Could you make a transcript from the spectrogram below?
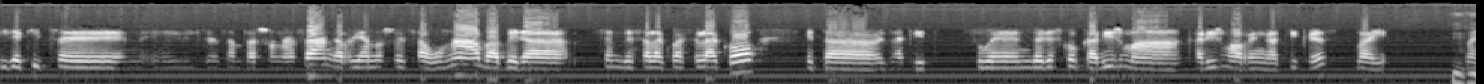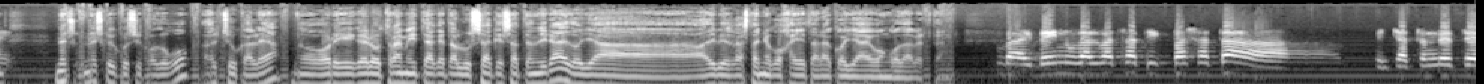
irekitzen ibiltzen zan persona zen herrian oso ezaguna ba, bera zen bezalakoa zelako eta ezakit zuen berezko karisma, karisma horrengatik, ez? Bai. Mhm. Bai. Nesko, nesko ikusiko dugu, altxukalea, hori gero tramiteak eta luzeak esaten dira, edo ja adibidez gaztainoko jaietarako ja egongo da bertan. Bai, behin udal batzatik pasata, pentsatzen dute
